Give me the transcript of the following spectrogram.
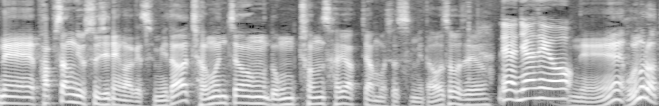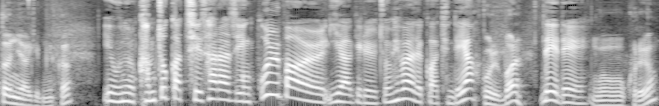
네, 밥상 뉴스 진행하겠습니다. 정은정 농촌 사회학자 모셨습니다. 어서 오세요. 네, 안녕하세요. 네, 오늘 어떤 이야기입니까? 예, 오늘 감쪽같이 사라진 꿀벌 이야기를 좀 해봐야 될 것 같은데요. 꿀벌? 네네. 오, 그래요?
